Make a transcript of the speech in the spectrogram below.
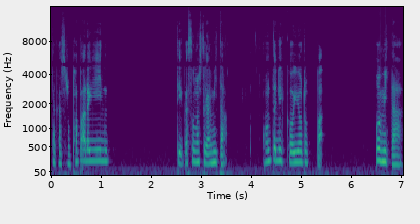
だからそのパパラギンっていうかその人が見た本当にこうヨーロッパを見た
